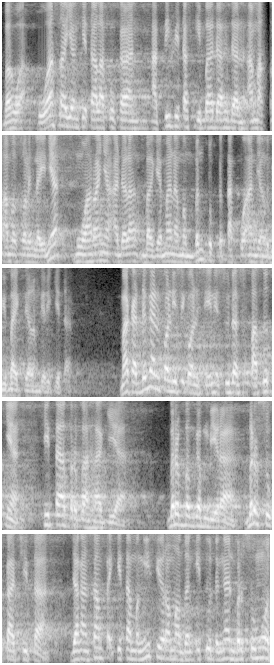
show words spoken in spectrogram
bahwa puasa yang kita lakukan, aktivitas ibadah dan amal-amal soleh lainnya, muaranya adalah bagaimana membentuk ketakwaan yang lebih baik dalam diri kita. Maka dengan kondisi-kondisi ini sudah sepatutnya kita berbahagia, bergembira, bersuka cita. Jangan sampai kita mengisi Ramadan itu dengan bersungut,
